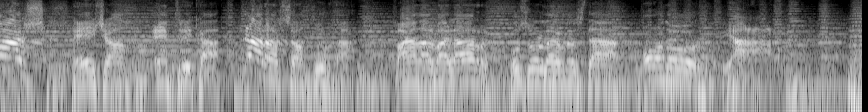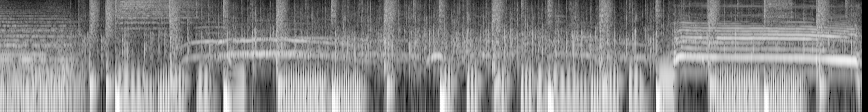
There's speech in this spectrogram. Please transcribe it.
Aşk, heyecan, entrika ne ararsan burada. Bayanlar baylar huzurlarınızda Onur Yar. Hey!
